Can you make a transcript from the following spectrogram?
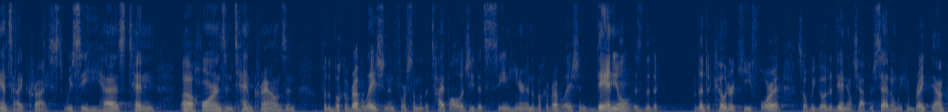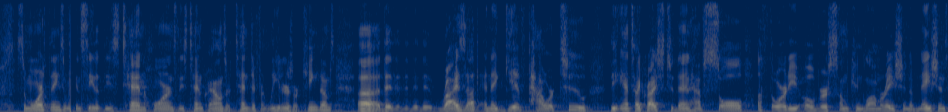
Antichrist. We see he has ten uh, horns and ten crowns, and for the book of Revelation and for some of the typology that's seen here in the book of Revelation, Daniel is the de- the decoder key for it. So if we go to Daniel chapter 7, we can break down some more things and we can see that these 10 horns, these 10 crowns, are 10 different leaders or kingdoms uh, that, that, that, rise up and they give power to the Antichrist to then have sole authority over some conglomeration of nations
